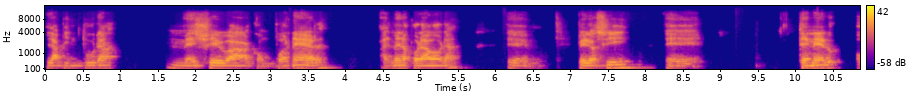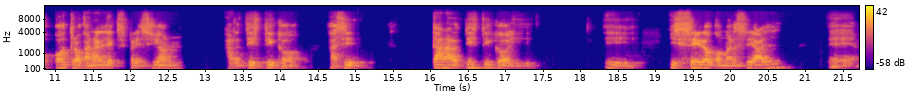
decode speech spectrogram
la pintura me lleva a componer, al menos por ahora, eh, pero sí eh, tener otro canal de expresión artístico así tan artístico y, cero comercial eh,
